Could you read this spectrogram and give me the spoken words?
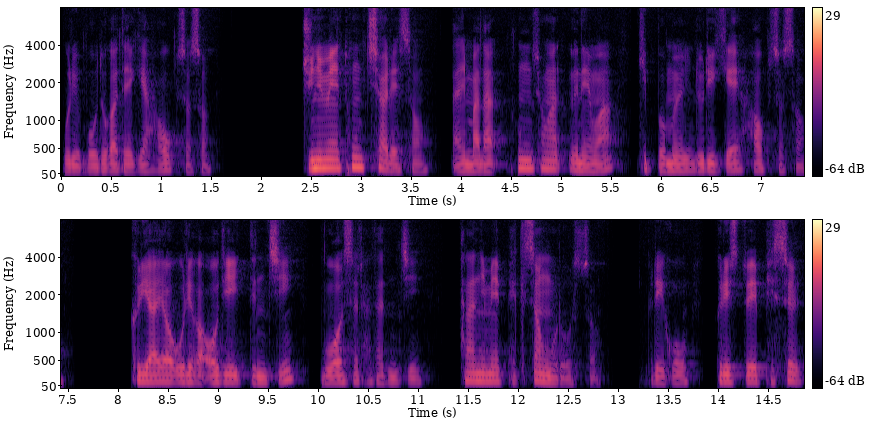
우리 모두가 되게 하옵소서. 주님의 통치 아래서 날마다 풍성한 은혜와 기쁨을 누리게 하옵소서. 그리하여 우리가 어디에 있든지 무엇을 하든지 하나님의 백성으로서 그리고 그리스도의 빛을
